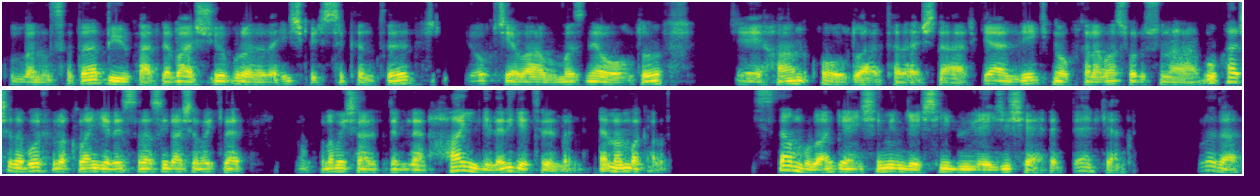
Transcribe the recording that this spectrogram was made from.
kullanılsa da büyük harfle başlıyor. Burada da hiçbir sıkıntı yok. Cevabımız ne oldu? Ceyhan oldu arkadaşlar. Geldik noktalama sorusuna. Bu parçada boş bırakılan yere sırasıyla aşağıdakiler noktalama işaretlerinden hangileri getirilmeli? Hemen bakalım. İstanbul'a gençliğimin geçtiği büyüleyici şehre derken burada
